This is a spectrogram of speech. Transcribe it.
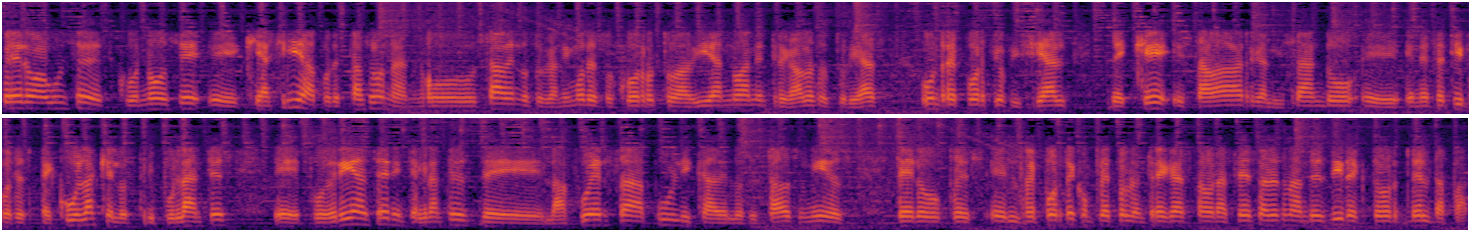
pero aún se desconoce eh, qué hacía por esta zona. No saben los organismos de socorro, todavía no han entregado a las autoridades un reporte oficial de qué estaba realizando eh, en ese tipo. Se especula que los tripulantes eh, podrían ser integrantes de la fuerza pública de los Estados Unidos, pero pues el reporte completo lo entrega hasta ahora César Hernández, director del DAPAR.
